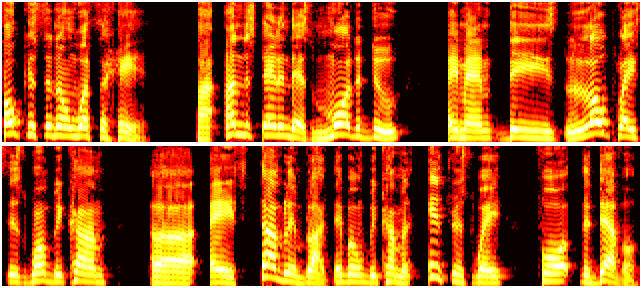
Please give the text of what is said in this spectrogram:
focusing on what's ahead, by understanding there's more to do, amen, these low places won't become uh, a stumbling block. They won't become an entrance way for the devil.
